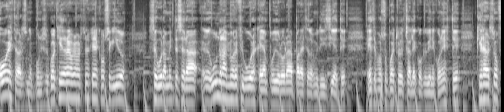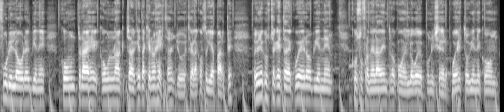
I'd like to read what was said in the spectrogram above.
o esta versión de Punisher. Cualquiera de las versiones que hayan conseguido seguramente será eh, una de las mejores figuras que hayan podido lograr para este 2017. Este por supuesto es el chaleco que viene con este, que es la versión Fully Loaded. Viene con un traje, con una chaqueta que no es esta, yo esta la conseguí aparte. Pero viene con su chaqueta de cuero, viene con su franela adentro con el logo de Punisher puesto, viene con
